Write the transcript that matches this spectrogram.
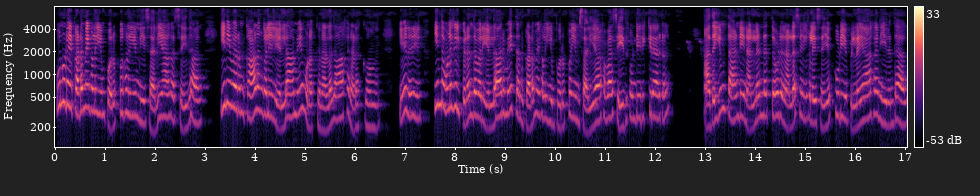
உன்னுடைய கடமைகளையும் பொறுப்புகளையும் நீ சரியாக செய்தால் இனி வரும் காலங்களில் எல்லாமே உனக்கு நல்லதாக நடக்கும். ஏனெனில் இந்த உலகில் பிறந்தவர் எல்லாருமே தன் கடமைகளையும் பொறுப்பையும் சரியாகவா செய்து கொண்டிருக்கிறார்கள்? அதையும் தாண்டி நல்லெண்ணத்தோடு நல்ல செயல்களை செய்யக்கூடிய பிள்ளையாக நீ இருந்தால்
